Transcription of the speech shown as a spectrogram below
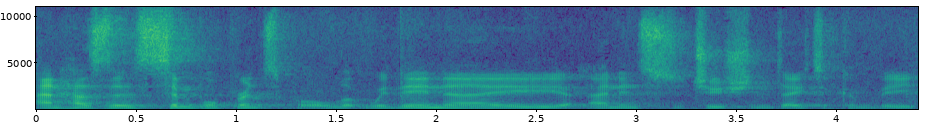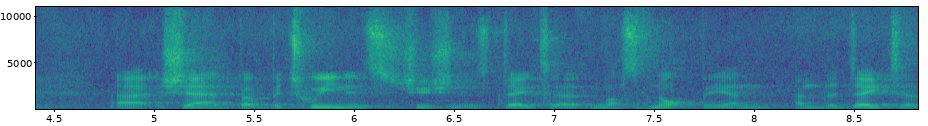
and has a simple principle that within a, an institution, data can be uh, shared, but between institutions, data must not be, and, and the data,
